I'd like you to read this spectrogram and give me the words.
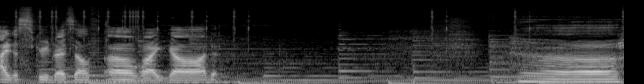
I just screwed myself. Oh my god. Uh...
